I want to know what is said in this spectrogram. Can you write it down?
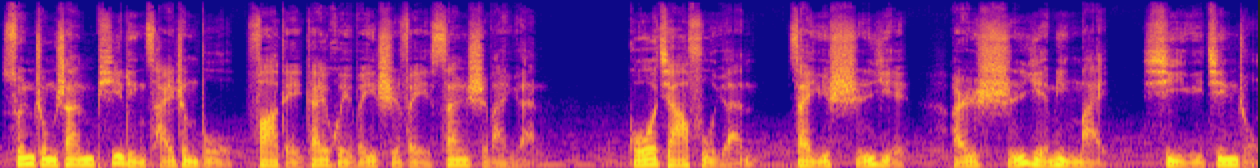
孙中山批令财政部发给该会维持费三十万元。国家复原在于实业，而实业命脉系于金融，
